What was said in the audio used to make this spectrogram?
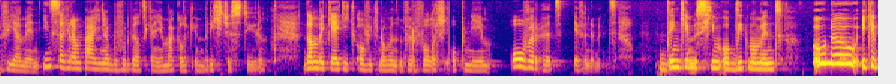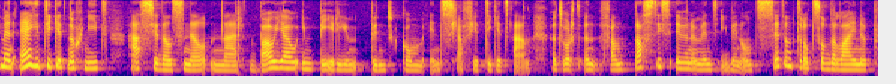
via mijn Instagram-pagina. Bijvoorbeeld kan je makkelijk een berichtje sturen. Dan bekijk ik of ik nog een vervolg opneem over het evenement. Denk je misschien op dit moment Oh no, ik heb mijn eigen ticket nog niet. Haast je dan snel naar bouwjouwimperium.com en schaf je ticket aan. Het wordt een fantastisch evenement. Ik ben ontzettend trots op de line-up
